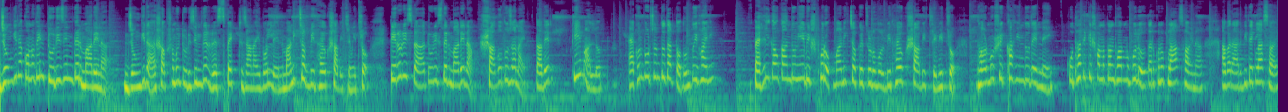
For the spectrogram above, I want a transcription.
জঙ্গিরা কোনোদিন ট্যুরিজমদের মারে না। জঙ্গিরা সবসময় ট্যুরিজমদের রেসপেক্ট জানায় বললেন মানিকচক বিধায়ক সাবিত্রী মিত্র। টেরোরিস্টরা ট্যুরিস্টদের মারে না, স্বাগত জানায়। তাদের কে মারল? এখন পর্যন্ত তার তদন্তই হয়নি। পেহেলগাঁও কাণ্ড নিয়ে বিস্ফোরক মানিকচকের তৃণমূল বিধায়ক সাবিত্রী মিত্র। ধর্মশিক্ষা হিন্দুদের নেই। কোথা থেকে সনাতন ধর্ম হলো তার কোনো ক্লাস হয় না। আবার আরবিতে ক্লাস হয়,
